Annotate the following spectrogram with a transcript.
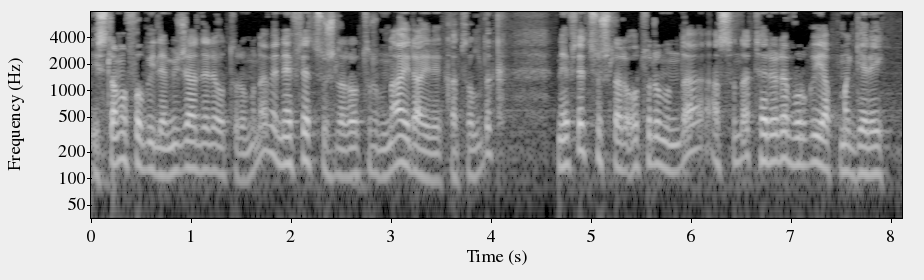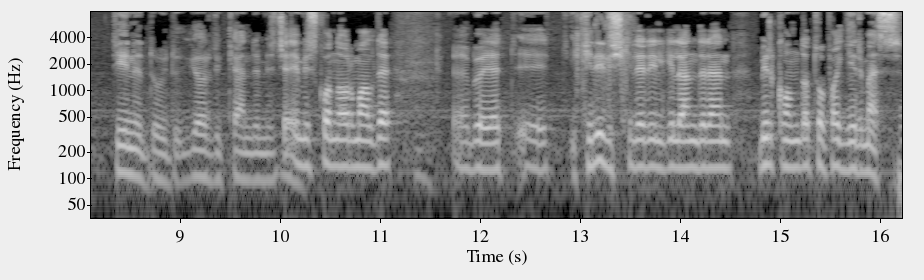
İslamofobiyle mücadele oturumuna ve nefret suçları oturumuna ayrı ayrı katıldık. Nefret suçları oturumunda aslında teröre vurgu yapma gerektiğini duydu, gördük kendimizce. EMİSKO normalde e, böyle e, ikili ilişkileri ilgilendiren bir konuda topa girmez.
